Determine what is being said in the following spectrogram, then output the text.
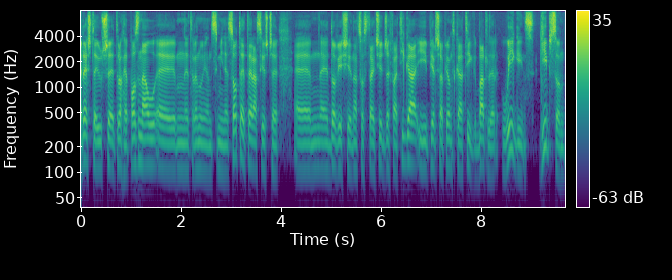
Resztę już trochę poznał, trenując Minnesotę. Teraz jeszcze dowie się, na co stać Jeffa Tiga i pierwsza piątka Tig, Butler, Wiggins, Gibson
